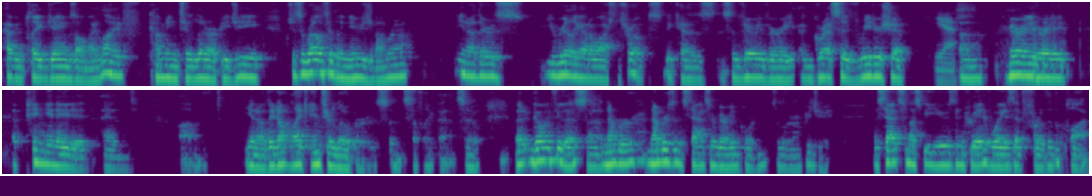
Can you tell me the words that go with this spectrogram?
having played games all my life, coming to Lit RPG, which is a relatively new genre, you know, there's you really got to watch the tropes because it's a very, very aggressive readership. Yes. Uh, very, very opinionated and um, you know they don't like interlopers and stuff like that. So but going through this uh, number numbers and stats are very important to lit rpg the stats must be used in creative ways that further the plot.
